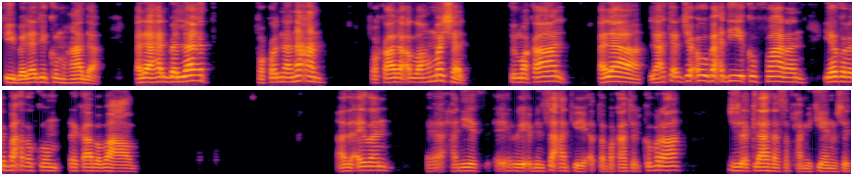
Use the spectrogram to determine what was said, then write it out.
في بلدكم هذا. ألا هل بلغت؟ فقلنا نعم. فقال اللهم اشهد. ثم قال ألا لا ترجعوا بعدي كفارا يضرب بعضكم رقاب بعض. هذا أيضا حديث يروي ابن سعد في الطبقات الكبرى. جزء 3 صفحة 206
